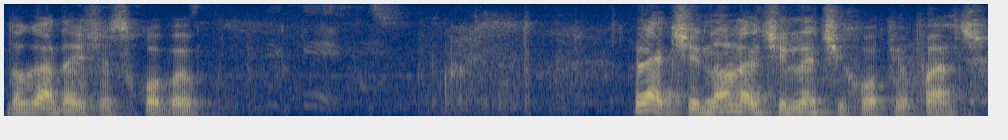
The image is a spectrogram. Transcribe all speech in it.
Dogadaj się z chłopem. Leci, no leci, leci, chłopie, patrz.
